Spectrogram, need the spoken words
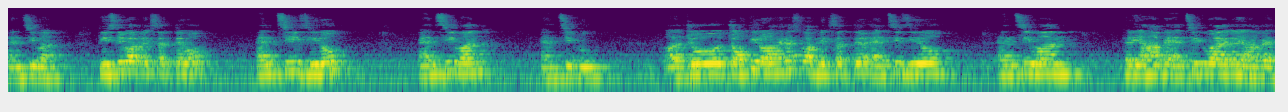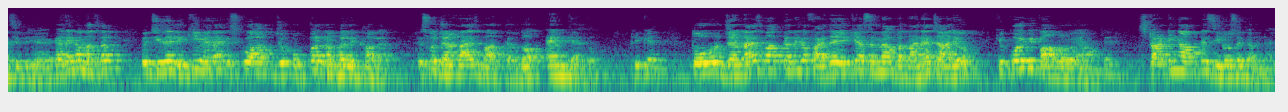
एनसी वन तीसरी को आप लिख सकते हो n C zero n C one n C two जो चौथी रॉ है ना, इसको आप लिख सकते हो एनसी ज़ीरो एनसी वन फिर यहाँ पे एनसी टू आएगा, यहाँ पे एनसी थ्री आएगा। कहने का मतलब जो चीज़ें लिखी हुई ना, इसको आप जो ऊपर नंबर लिखा हुआ है, इसको जनरलाइज बात कर दो एन कह दो, ठीक है? तो जनरलाइज बात करने का फ़ायदा ये कि असल में आप बताना चाह रहे हो कि कोई भी पावर हो यहाँ पे स्टार्टिंग आपने ज़ीरो से करना है,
